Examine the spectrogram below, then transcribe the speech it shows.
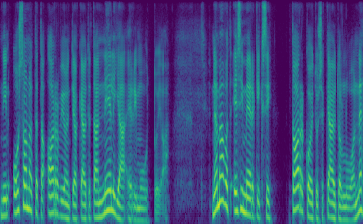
niin osana tätä arviointia käytetään neljää eri muuttujaa. Nämä ovat esimerkiksi tarkoitus ja käytön luonne.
